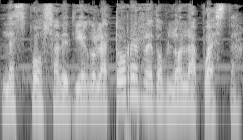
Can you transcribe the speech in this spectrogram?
la esposa de Diego Latorre redobló la apuesta.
